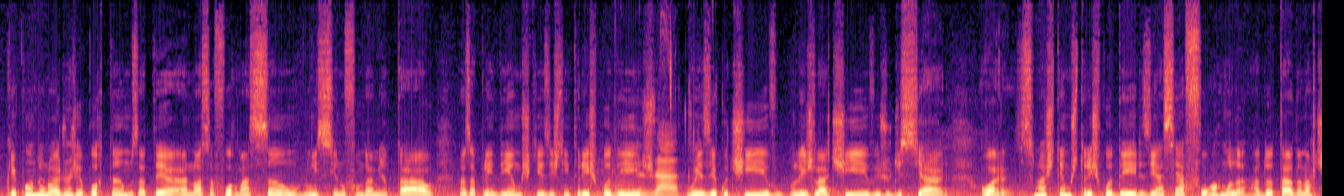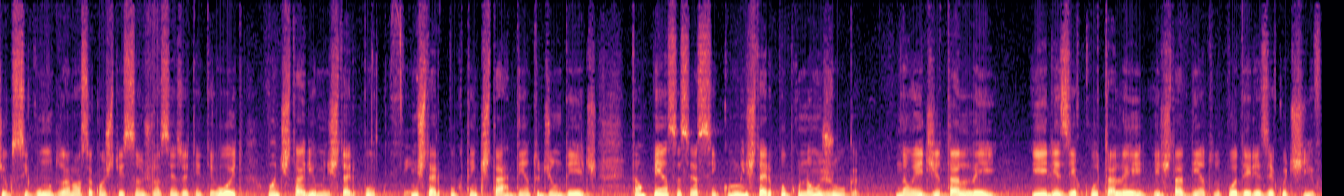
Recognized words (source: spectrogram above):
Porque quando nós nos reportamos até a nossa formação no ensino fundamental, nós aprendemos que existem três poderes: Exato. o executivo, o legislativo e o judiciário. Ora, se nós temos três poderes, e essa é a fórmula adotada no artigo 2 da nossa Constituição de 1988, onde estaria o Ministério Público? Sim. O Ministério Público tem que estar dentro de um deles. Então, pensa-se assim: como o Ministério Público não julga, não edita a lei, e ele executa a lei, ele está dentro do poder executivo.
